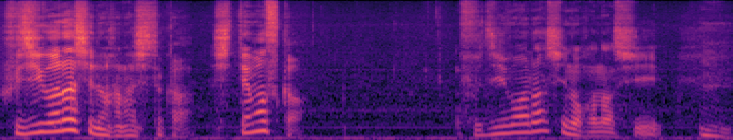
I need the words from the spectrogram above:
藤原氏の話とか知ってますか、え藤原氏の話？うん。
